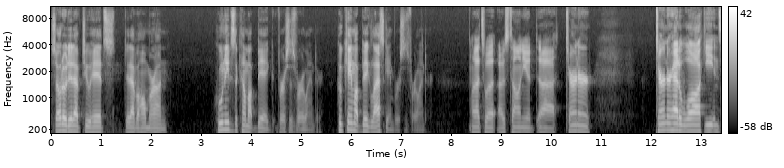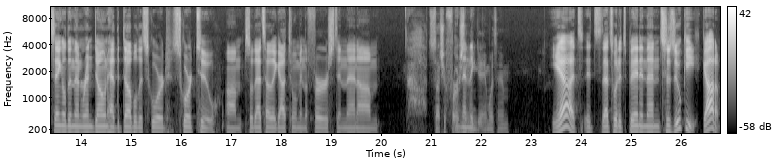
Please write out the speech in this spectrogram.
Soto did have two hits, did have a home run. Who needs to come up big versus Verlander? Who came up big last game versus Verlander? Well, that's what I was telling you. Uh, Turner Turner had a walk, Eaton singled, and then Rendon had the double that scored scored two. Um, so that's how they got to him in the first, and then um, Such a first inning they- game with him. yeah, it's it's that's what it's been, and then Suzuki got him.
